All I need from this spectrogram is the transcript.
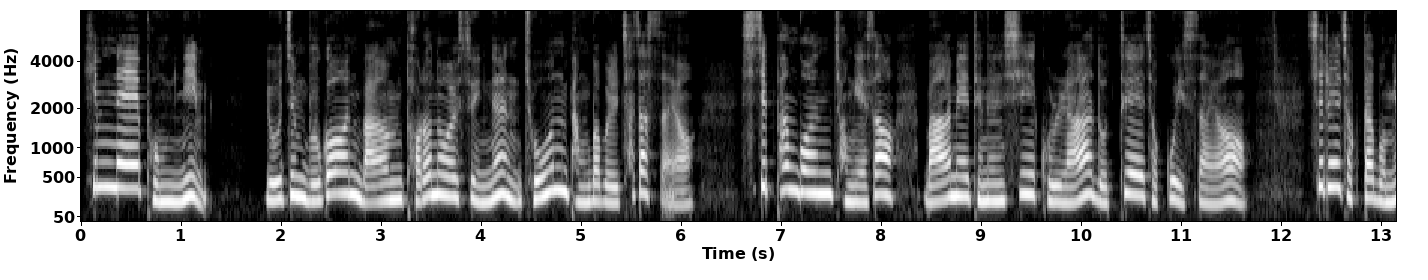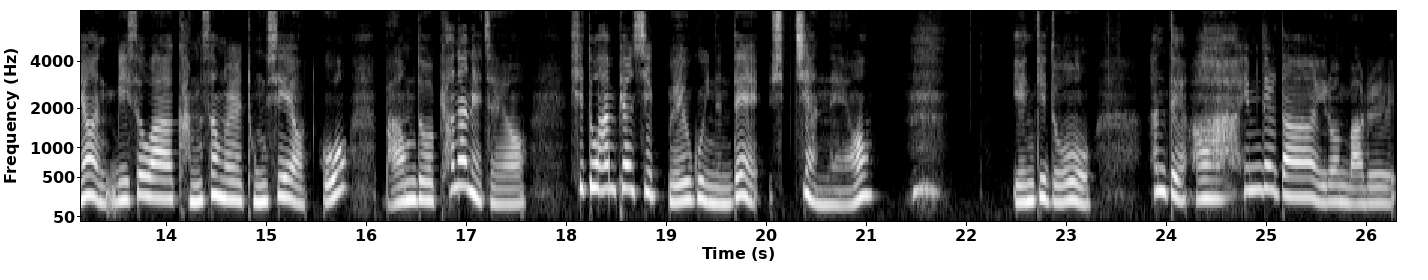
힘내 봄님, 요즘 무거운 마음 덜어놓을 수 있는 좋은 방법을 찾았어요. 시집 한 권 정해서 마음에 드는 시 골라 노트에 적고 있어요. 시를 적다 보면 미소와 감성을 동시에 얻고 마음도 편안해져요. 시도 한 편씩 외우고 있는데 쉽지 않네요. 옌디도 한때, 아, 힘들다, 이런 말을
